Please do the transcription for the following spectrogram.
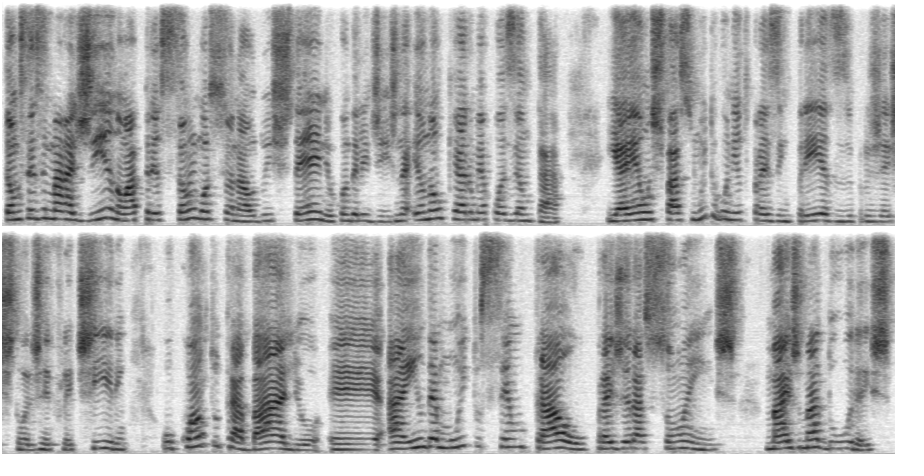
Então, vocês imaginam a pressão emocional do Estênio quando ele diz, né, eu não quero me aposentar. E aí é um espaço muito bonito para as empresas e para os gestores refletirem o quanto o trabalho é, ainda é muito central para as gerações mais maduras.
